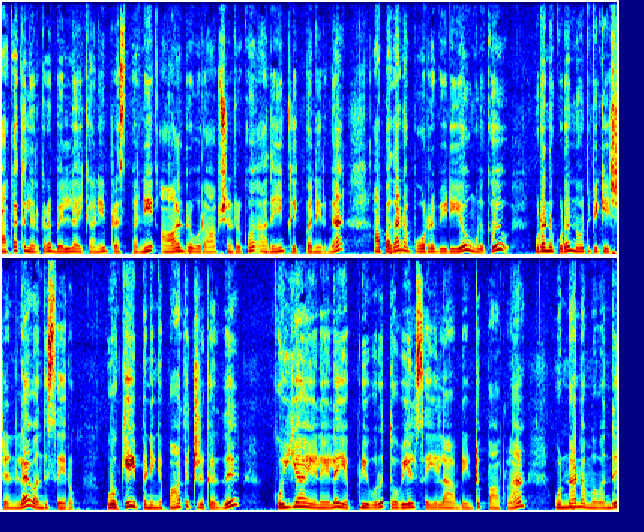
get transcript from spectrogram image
பக்கத்தில் இருக்கிற பெல் ஐக்கானையும் ப்ரெஸ் பண்ணி ஆல்ன்ற ஒரு ஆப்ஷன் இருக்கும். அதையும் கிளிக் பண்ணிடுங்க அப்போ தான் நான் போடுற வீடியோ உங்களுக்கு உடனுக்குடன் நோட்டிஃபிகேஷனில் வந்து சேரும். ஓகே இப்போ நீங்கள் பார்த்துட்டு இருக்கிறது கொய்யா இலையில் எப்படி ஒரு துவையல் செய்யலாம் அப்படின்ட்டு பார்க்கலாம். ஒன்றா நம்ம வந்து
